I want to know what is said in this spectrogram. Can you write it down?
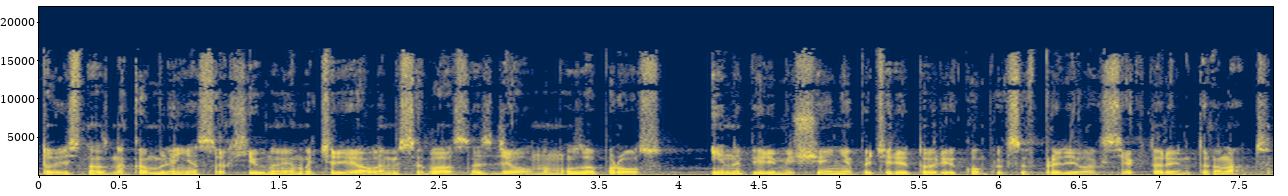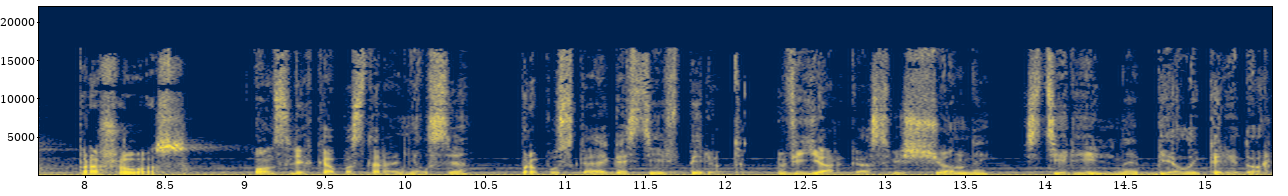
то есть на знакомление с архивными материалами согласно сделанному запросу, и на перемещение по территории комплекса в пределах сектора интернат. Прошу вас. Он слегка посторонился, пропуская гостей вперед, в ярко освещенный, стерильно-белый коридор.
